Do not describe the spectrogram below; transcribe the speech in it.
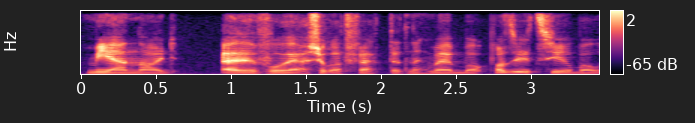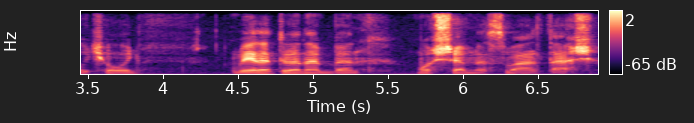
milyen nagy erőforrásokat fektetnek be ebbe a pozícióba, úgyhogy véletlenül ebben most sem lesz váltás.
